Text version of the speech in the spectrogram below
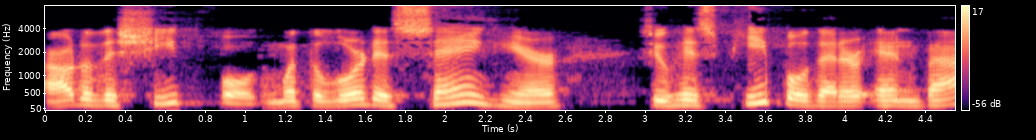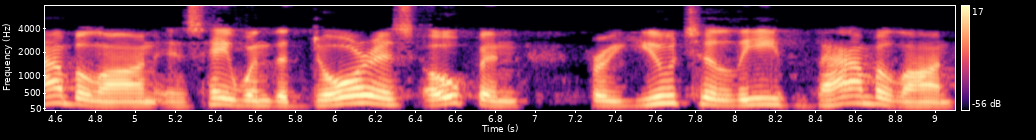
out of the sheepfold. And what the Lord is saying here to his people that are in Babylon is hey, when the door is open for you to leave Babylon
